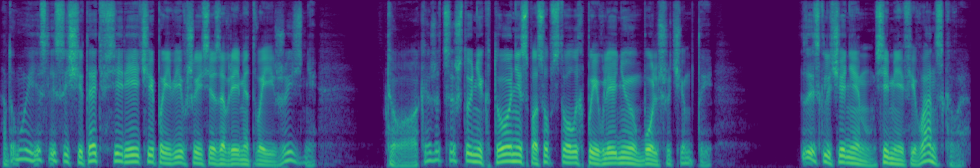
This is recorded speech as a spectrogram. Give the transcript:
А думаю, если сосчитать все речи, появившиеся за время твоей жизни, то окажется, что никто не способствовал их появлению больше, чем ты. За исключением семьи Фиванского,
